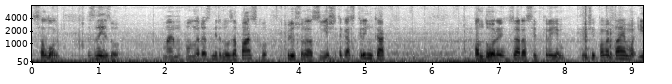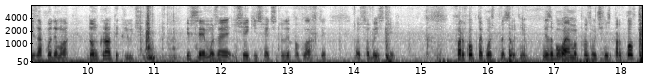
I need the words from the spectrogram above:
салон. Знизу маємо повнорозмірну запаску, плюс у нас є ще така скринька Пандори. Зараз відкриємо. Ключик повертаємо і знаходимо домкрат і ключ. І все, можна ще якісь речі туди покласти особисті. Фаркоп також присутній. Не забуваємо про зручність парковки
